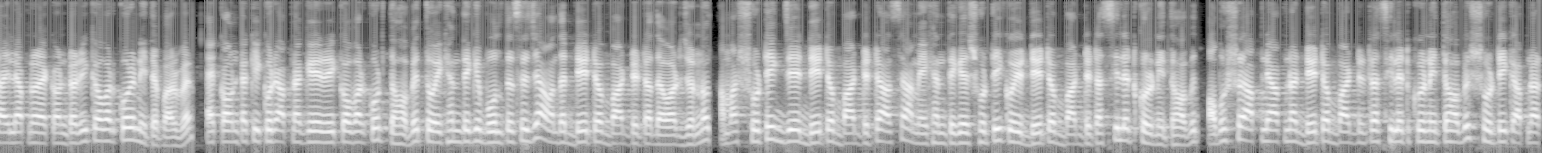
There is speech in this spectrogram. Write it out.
চাইলে আপনার অ্যাকাউন্টটা রিকভার করে নিতে পারবেন। অ্যাকাউন্টটা কি করে আপনাকে রিকভার করতে হবে? তো এখান থেকে বলতেছে যে আমাদের ডেট অফ বার্থডেটা দেওয়ার জন্য। আমার সঠিক যে ডেট অফ বার্থডেটা আছে, আমি এখান থেকে সঠিক ওই ডেট অফ বার্থডেটা সিলেক্ট করে নিতে হবে। অবশ্যই আপনি আপনার ডেট অফ বার্থডেটা সিলেক্ট করে নিতে হবে। সঠিক আপনার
